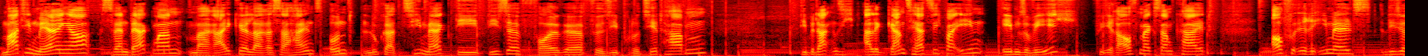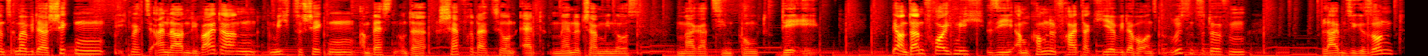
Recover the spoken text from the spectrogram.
Martin Mehringer, Sven Bergmann, Mareike Larissa Heinz und Luca Ziemek, die diese Folge für Sie produziert haben. Die bedanken sich alle ganz herzlich bei Ihnen, ebenso wie ich, für Ihre Aufmerksamkeit, auch für Ihre E-Mails, die Sie uns immer wieder schicken. Ich möchte Sie einladen, die weiter an mich zu schicken, am besten unter chefredaktion at manager-magazin.de. Ja, und dann freue ich mich, Sie am kommenden Freitag hier wieder bei uns begrüßen zu dürfen. Bleiben Sie gesund,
